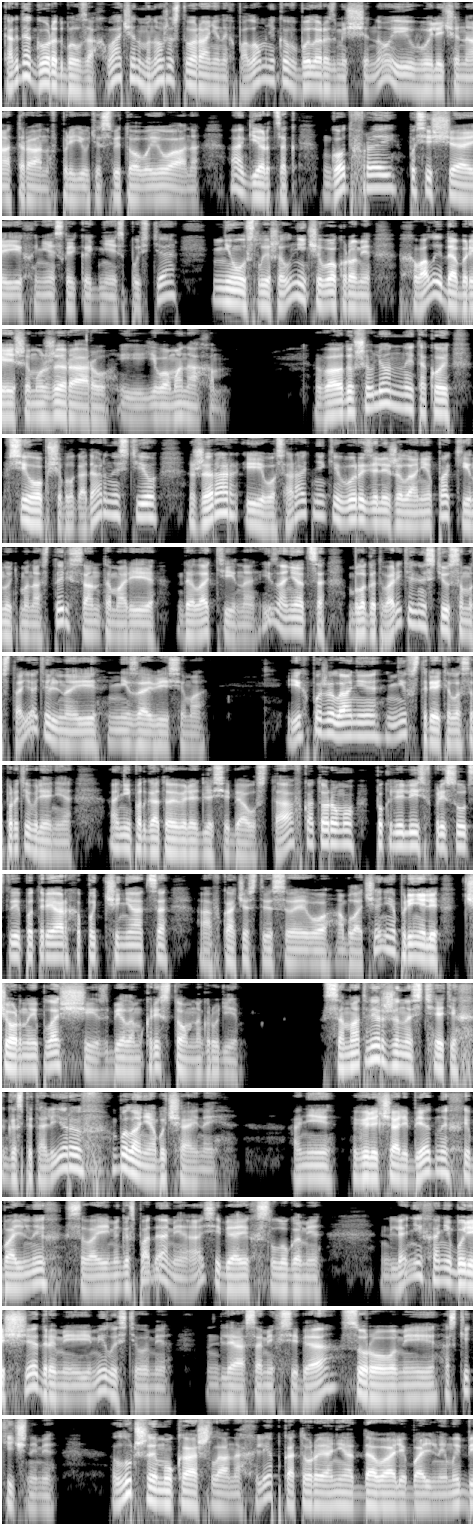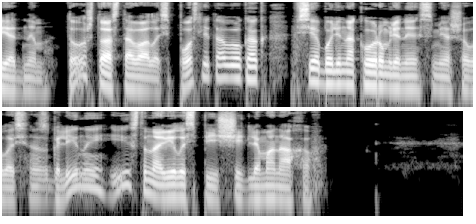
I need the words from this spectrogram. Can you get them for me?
Когда город был захвачен, множество раненых паломников было размещено и вылечено от ран в приюте святого Иоанна, а герцог Годфрей, посещая их несколько дней спустя, не услышал ничего, кроме хвалы добрейшему Жерару и его монахам. Воодушевленный такой всеобщей благодарностью, Жерар и его соратники выразили желание покинуть монастырь Санта-Мария де Латино и заняться благотворительностью самостоятельно и независимо. Их пожелание не встретило сопротивления. Они подготовили для себя устав, которому поклялись в присутствии патриарха подчиняться, а в качестве своего облачения приняли черные плащи с белым крестом на груди. Самоотверженность этих госпитальеров была необычайной. Они величали бедных и больных своими господами, а себя их слугами. Для них они были щедрыми и милостивыми, для самих себя суровыми и аскетичными. Лучшая мука шла на хлеб, который они отдавали больным и бедным. То, что оставалось после того, как все были накормлены, смешивалось с глиной и становилось пищей для монахов.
